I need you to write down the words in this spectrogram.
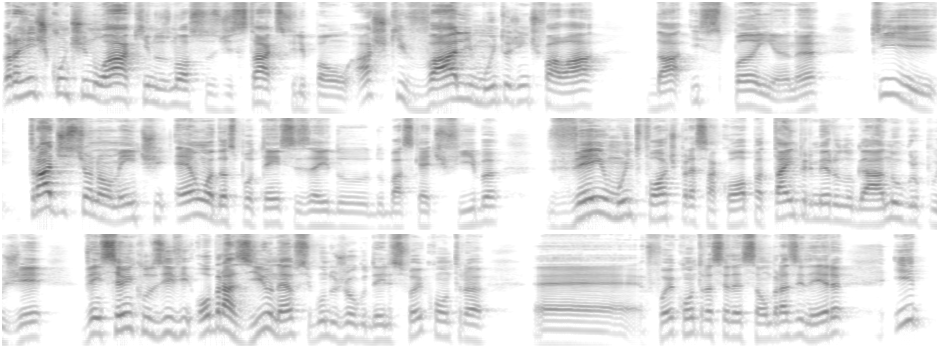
Para a gente continuar aqui nos nossos destaques, Filipão, acho que vale muito a gente falar da Espanha, né? Que tradicionalmente é uma das potências aí do, do basquete FIBA, veio muito forte para essa Copa, tá em primeiro lugar no grupo G, venceu inclusive o Brasil, né? O segundo jogo deles foi contra é, foi contra a seleção brasileira e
